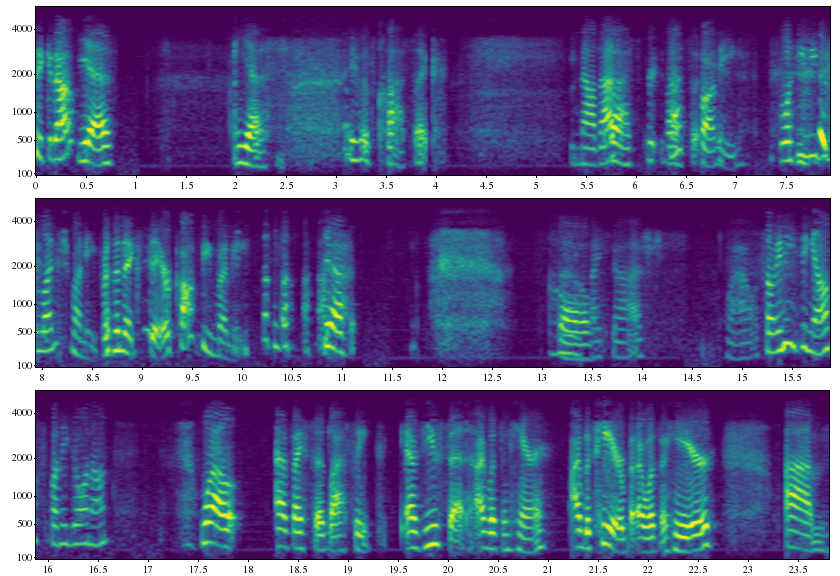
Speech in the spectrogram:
pick it up. yes. Yes. It was classic. Now that's Classic, that's classic. funny. Well, he needed lunch money for the next day or coffee money. Yeah. Oh my gosh. Wow. So anything else funny going on? Well, as I said last week, as you said, I wasn't here. I was here, but I wasn't here. Um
